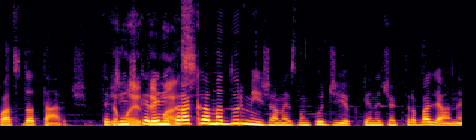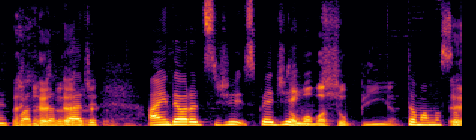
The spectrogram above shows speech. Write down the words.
Quatro da tarde. Teve gente querendo ir pra cama dormir já, mas não podia, porque ainda tinha que trabalhar, né? Quatro da tarde, ainda é hora de expediente. Tomar uma sopinha. Tomar uma sopinha.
